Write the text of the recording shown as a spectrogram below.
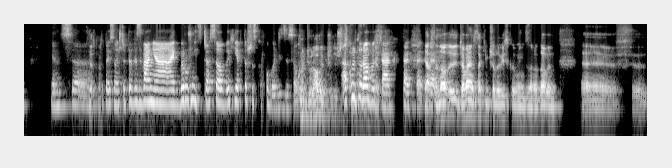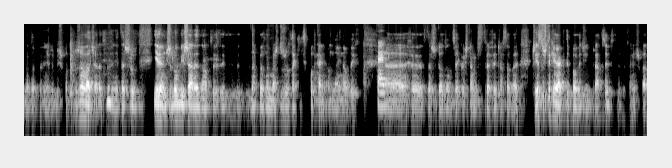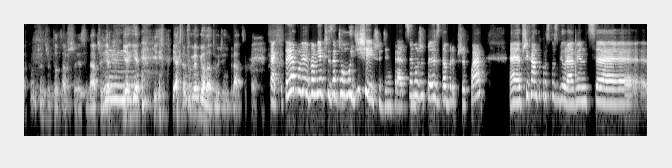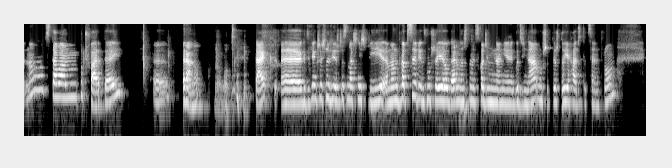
więc e, Jasne. tutaj są jeszcze te wyzwania jakby różnic czasowych i jak to wszystko pogodzić ze sobą. Kulturowych przede wszystkim. A kulturowych, Jasne. tak, tak, tak. Jasne, tak. no y, działając w takim środowisku międzynarodowym, no to pewnie lubisz podróżować, ale pewnie też, nie wiem czy lubisz, ale no, na pewno masz dużo takich spotkań online'owych, tak. E, też godząc jakoś tam strefy czasowe. Czy jest coś takiego jak typowy dzień pracy w Twoim przypadku, czy, czy to zawsze jest inaczej? Jak, mm. jak, jak, jak to w ogóle wygląda Twój dzień pracy? Tak? tak, to ja powiem Wam, jak się zaczął mój dzisiejszy dzień pracy, może to jest dobry przykład. E, przyjechałam tu prosto z biura, więc e, no, wstałam po czwartej, e, Rano. Rano. Tak, e, gdzie większość ludzi jeszcze smacznie śpi. Mam dwa psy, więc muszę je ogarnąć, to schodzi mi na nie godzina. Muszę też dojechać do centrum.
